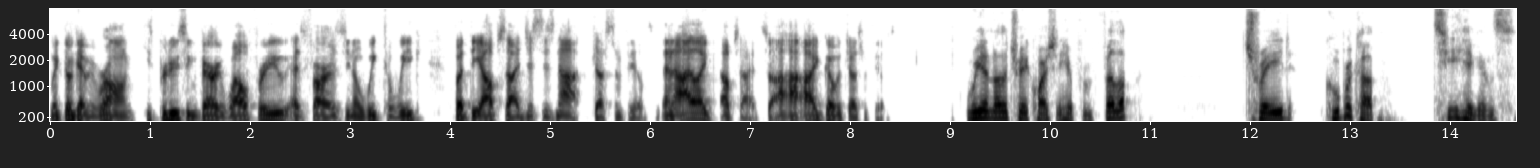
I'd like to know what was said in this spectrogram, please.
Like, don't get me wrong. He's producing very well for you as far as, you know, week to week, but the upside just is not Justin Fields. And I like upside. So I, I go with Justin Fields. We got another trade question here from Philip. Trade Cooper Kupp, Tee Higgins,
